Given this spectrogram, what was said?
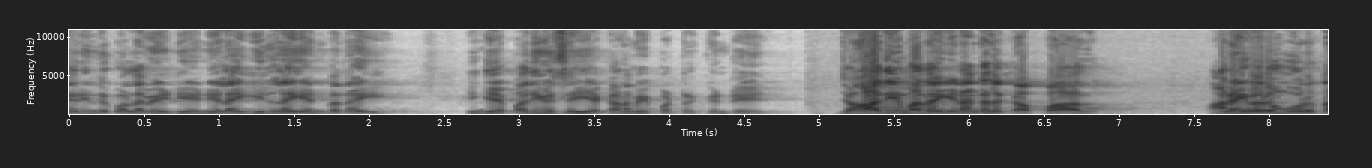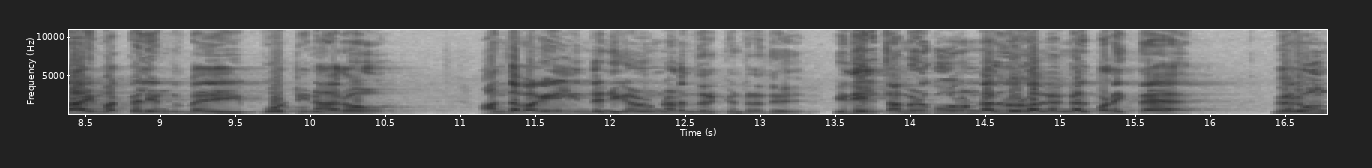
தெரிந்து கொள்ள வேண்டிய நிலை இல்லை என்பதை இங்கே பதிவு செய்ய கடமைப்பட்டிருக்கின்றேன். ஜாதி மத இனங்களுக்கு அப்பால் அனைவரும் ஒரு தாய் மக்கள் என்பதை போற்றினாரோ? அந்த வகையில் இந்த நிகழ்வும் நடந்திருக்கின்றது. இதில் தமிழ் கூறும் நல்லுலகங்கள் படைத்த வெறும்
